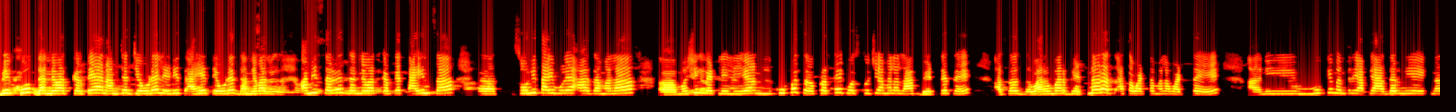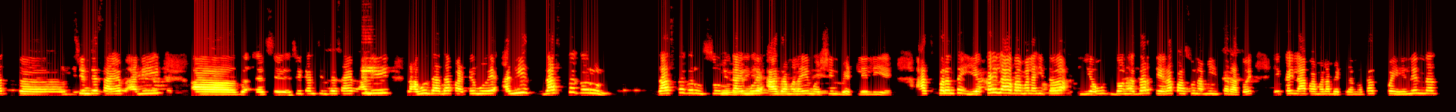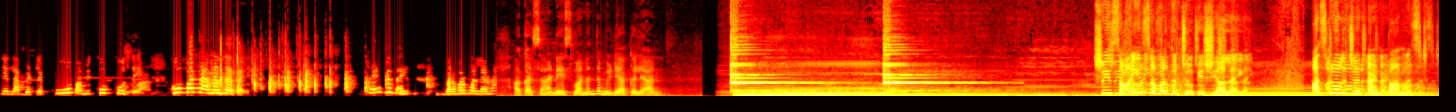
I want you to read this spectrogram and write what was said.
मी खूप धन्यवाद करते आणि आमच्या जेवढ्या लेडीज आहेत तेवढे धन्यवाद. आम्ही सर्वच धन्यवाद करते ताईंचा. सोनीताईमुळे आज आम्हाला मशीन भेटलेली आहे आणि खूपच प्रत्येक वस्तूची आम्हाला लाभ भेटतेच आहे. असं वारंवार भेटणारच असं वाटतं मला वाटतंय. आणि मुख्यमंत्री आपले आदरणीय एकनाथ शिंदे साहेब. आणि श्रीकांत शिंदे साहेब आणि राहुल दादा पाटीलमुळे आणि जास्त करून जास्त करून सोनीताईमुळे आज आम्हाला ही मशीन भेटलेली आहे. आजपर्यंत एकही लाभ आम्हाला इथं येऊन दोन हजार तेरा पासून आम्ही इथं राहतोय. एकही लाभ आम्हाला भेटला नव्हता. पहिल्यांदाच हे लाभ भेटले. खूप आम्ही खूप खुश आहे. खूपच आनंदात आहे. थँक्यू ताई. बरोबर बोलल्या ना? Akash Sahane Swanand media Kalyan. Shri Sai Samarth Jyotishalaya astrologer and palmist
